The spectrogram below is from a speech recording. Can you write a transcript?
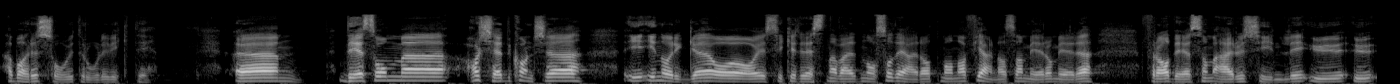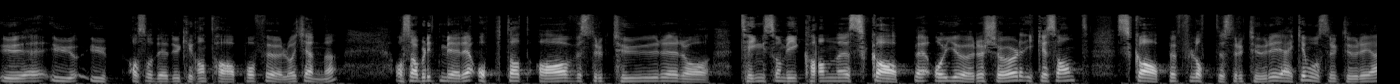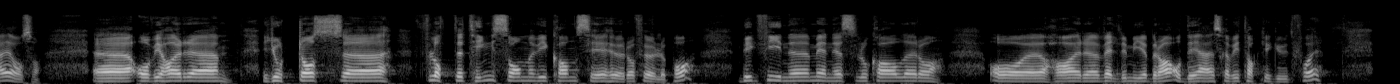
er bare så utrolig viktig. Ehm, det som eh, har skjedd kanskje i, Norge og, og sikkert resten av verden også, det er at man har fjerna seg mer og mer fra det som er usynlig, u, u, u, altså det du ikke kan ta på, føle og kjenne, og så har blitt mer opptatt av strukturer og ting som vi kan eh, skape og gjøre sjøl. Skape flotte strukturer. Jeg er ikke imot strukturer, jeg også. Eh, og vi har eh, gjort oss flotte ting som vi kan se, høre og føle på. Bygd fine menighetslokaler og, og har veldig mye bra, og det skal vi takke Gud for.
